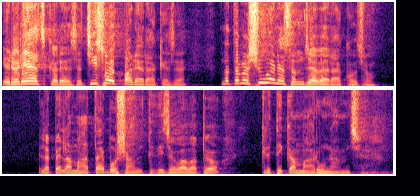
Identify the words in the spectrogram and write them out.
એ રડ્યા જ કરે છે, ચીસો જ પાડ્યા રાખે છે. અને તમે શું એને સમજાવ્યા રાખો છો? એટલે પહેલાં માતાએ બહુ શાંતિથી જવાબ આપ્યો, કૃતિકા, મારું નામ છે.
